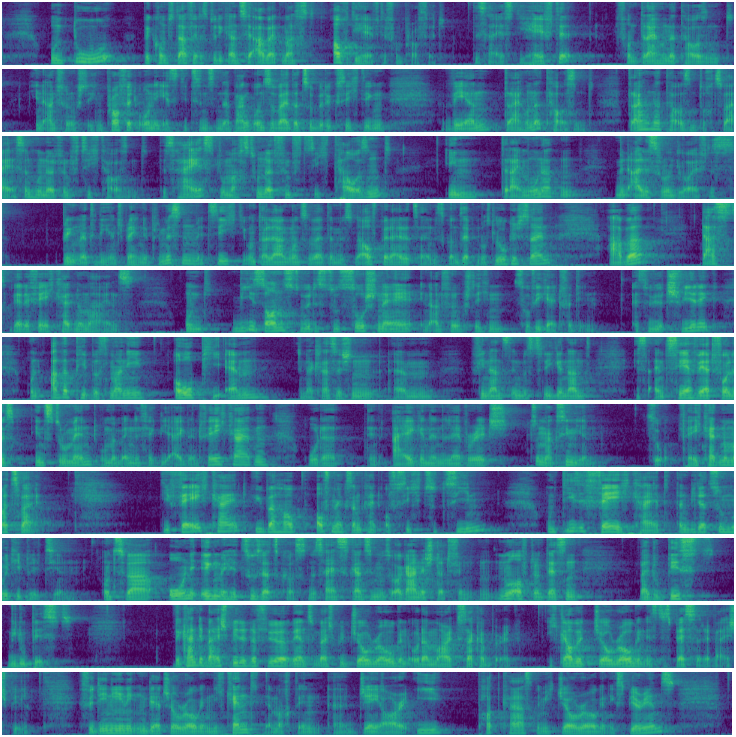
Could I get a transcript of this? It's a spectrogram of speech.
und du bekommst dafür, dass du die ganze Arbeit machst, auch die Hälfte vom Profit. Das heißt, die Hälfte von 300.000 in Anführungsstrichen Profit, ohne jetzt die Zinsen der Bank und so weiter zu berücksichtigen, wären 300.000. 300.000 durch 2 sind 150.000. Das heißt, du machst 150.000 in drei Monaten, wenn alles rund läuft. Das bringt natürlich entsprechende Prämissen mit sich, die Unterlagen und so weiter müssen aufbereitet sein, das Konzept muss logisch sein, aber das wäre Fähigkeit Nummer eins. Und wie sonst würdest du so schnell, in Anführungsstrichen, so viel Geld verdienen? Es wird schwierig und Other People's Money, OPM, in der klassischen ähm, Finanzindustrie genannt, ist ein sehr wertvolles Instrument, um im Endeffekt die eigenen Fähigkeiten oder den eigenen Leverage zu maximieren. So, Fähigkeit Nummer zwei. Die Fähigkeit, überhaupt Aufmerksamkeit auf sich zu ziehen und diese Fähigkeit dann wieder zu multiplizieren. Und zwar ohne irgendwelche Zusatzkosten. Das heißt, das Ganze muss organisch stattfinden. Nur aufgrund dessen, weil du bist, wie du bist. Bekannte Beispiele dafür wären zum Beispiel Joe Rogan oder Mark Zuckerberg. Ich glaube, Joe Rogan ist das bessere Beispiel. Für denjenigen, der Joe Rogan nicht kennt, der macht den äh, JRE Podcast, nämlich Joe Rogan Experience,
